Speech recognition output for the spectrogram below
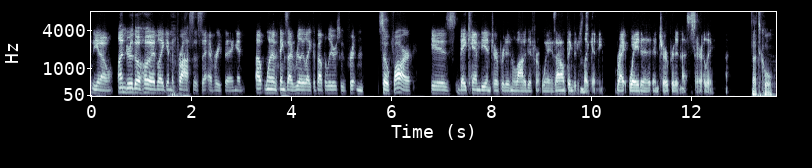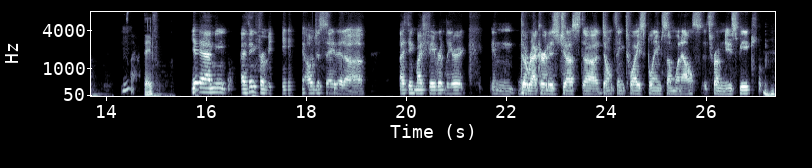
you know under the hood like in the process of everything and uh, one of the things i really like about the lyrics we've written so far is they can be interpreted in a lot of different ways i don't think there's like any right way to interpret it necessarily That's cool. Mm. Dave? Yeah, I mean, I think for me, I'll just say that uh I think my favorite lyric in the record is just uh don't think twice, blame someone else. It's from Newspeak. Mhm.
